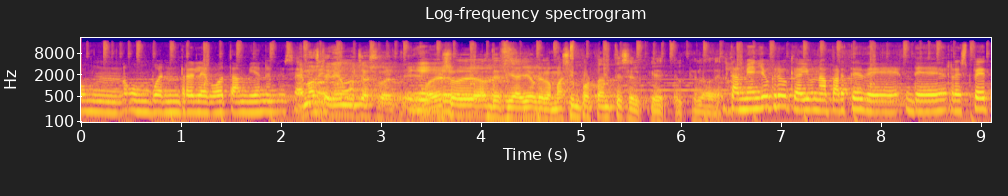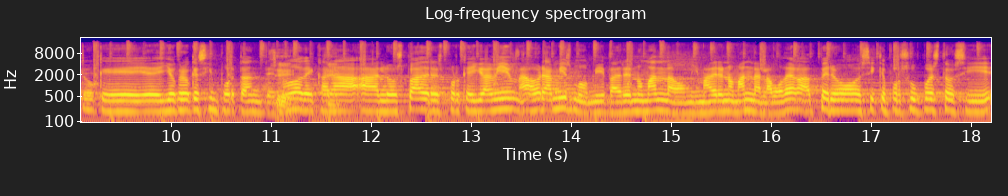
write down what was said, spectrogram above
un, un buen relevo también en ese Hemos aspecto. tenido mucha suerte. Y- Por eso de- decía yo que lo más importante es el que, el que lo deja. También yo creo que hay una parte de, de respeto que yo creo que es importante, Sí, ¿no? De cara a los padres, porque yo a mí ahora mismo mi padre no manda o mi madre no manda en la bodega, pero sí que por supuesto si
